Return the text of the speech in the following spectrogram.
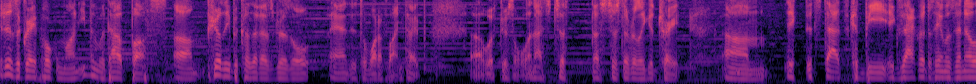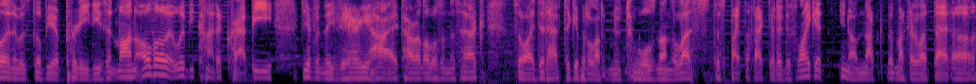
it is a great Pokemon even without buffs, um, purely because it has Drizzle and it's a Water flying type uh, with Drizzle, and that's just that's just a really good trait. Um, it, its stats could be exactly the same as Vanilla, and it would still be a pretty decent mon. Although it would be kind of crappy given the very high power levels in this hack. So I did have to give it a lot of new tools nonetheless, despite the fact that I dislike it. You know, I'm not I'm not gonna let that. Uh,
